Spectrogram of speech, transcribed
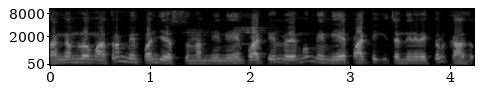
సంఘంలో మాత్రం మేము పనిచేస్తున్నాం. మేము ఏం పార్టీలో లేము మేము ఏ పార్టీకి చెందిన వ్యక్తులు కాదు.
